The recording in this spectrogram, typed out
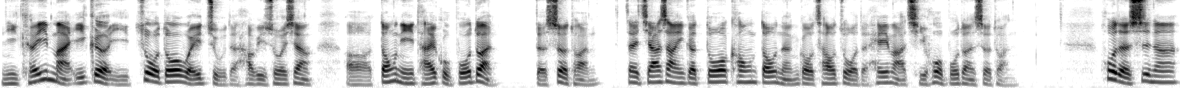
你可以买一个以做多为主的，好比说像呃东尼台股波段的社团，再加上一个多空都能够操作的黑马期货波段社团。或者是呢，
